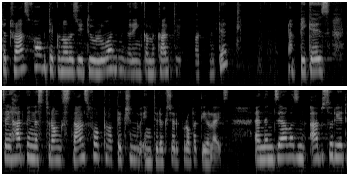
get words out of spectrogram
the transfer of technology to low and middle income countries was limited because there had been a strong stance for protection of intellectual property rights. And then there was an absolute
